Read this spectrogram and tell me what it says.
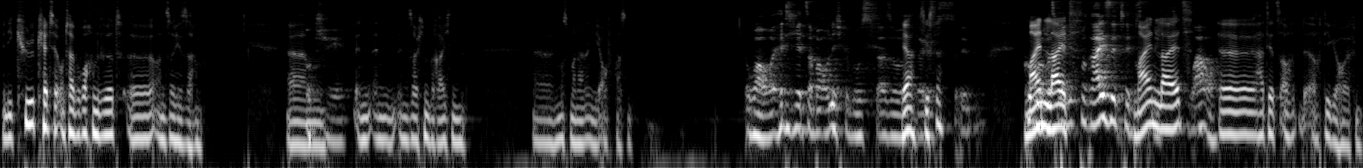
wenn die Kühlkette unterbrochen wird äh, und solche Sachen. Ähm, Okay. in, in, in solchen Bereichen äh, muss man dann irgendwie aufpassen. Wow, hätte ich jetzt aber auch nicht gewusst. Also, Ja, siehst du? äh, Mein Leid. Mein. Leid Wow, äh, hat jetzt auch, auch dir geholfen.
